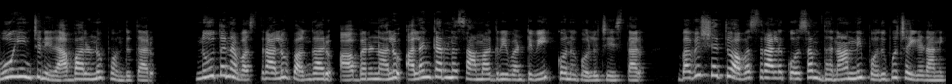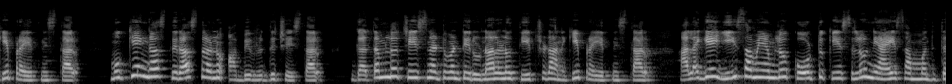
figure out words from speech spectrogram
ఊహించని లాభాలను పొందుతారు. నూతన వస్త్రాలు బంగారు ఆభరణాలు అలంకరణ సామాగ్రి వంటివి కొనుగోలు చేస్తారు. భవిష్యత్తు అవసరాల కోసం ధనాన్ని పొదుపు చేయడానికి ప్రయత్నిస్తారు. ముఖ్యంగా స్థిరాస్తులను అభివృద్ధి చేస్తారు. గతంలో చేసినటువంటి రుణాలను తీర్చడానికి ప్రయత్నిస్తారు. అలాగే ఈ సమయంలో కోర్టు కేసులు న్యాయ సంబంధిత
